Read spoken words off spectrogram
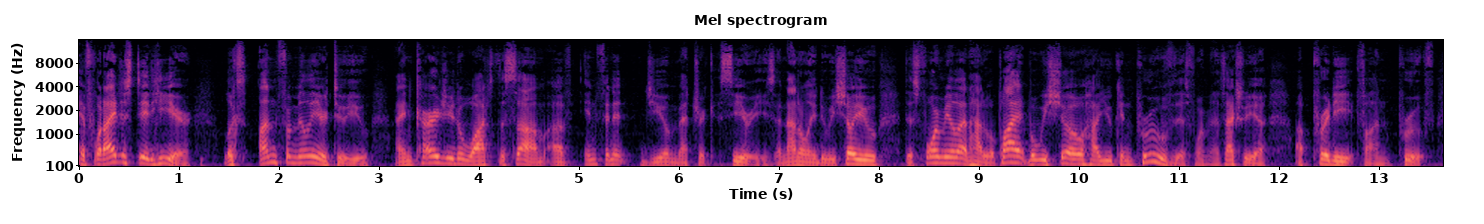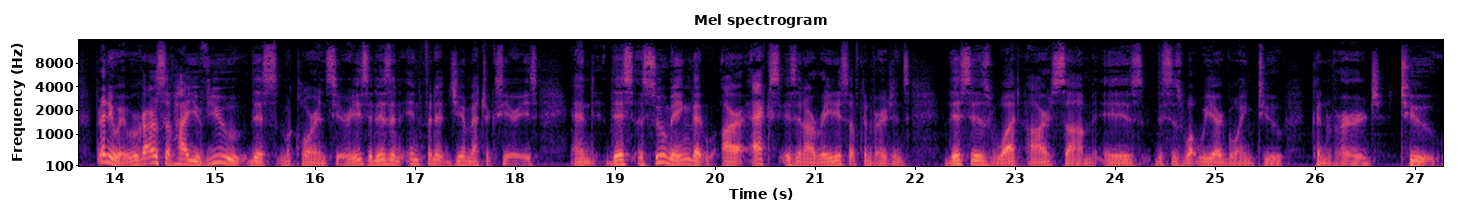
If what I just did here looks unfamiliar to you, I encourage you to watch the sum of infinite geometric series. And not only do we show you this formula and how to apply it, but we show how you can prove this formula. It's actually a, a pretty fun proof. But anyway, regardless of how you view this Maclaurin series, it is an infinite geometric series. And this, assuming that our x is in our radius of convergence, this is what our sum is, this is what we are going to converge to.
